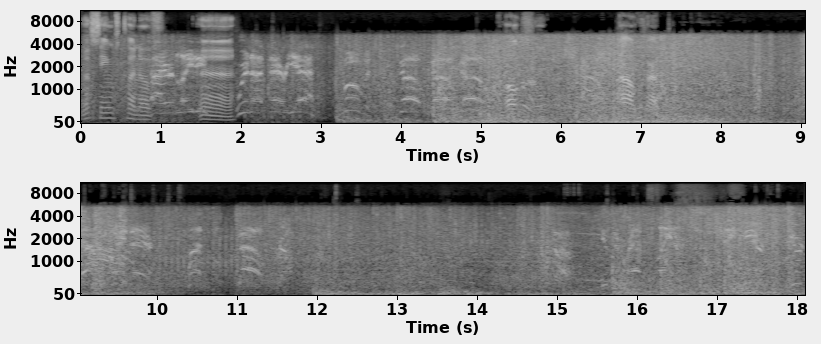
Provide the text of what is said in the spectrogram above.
That seems kind of... Tired lady? Uh, We're not there yet. Move it. Go, go, go. oh. Oh crap. Halfway there. Hustle. Go. You can rest later. Stay here. You're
